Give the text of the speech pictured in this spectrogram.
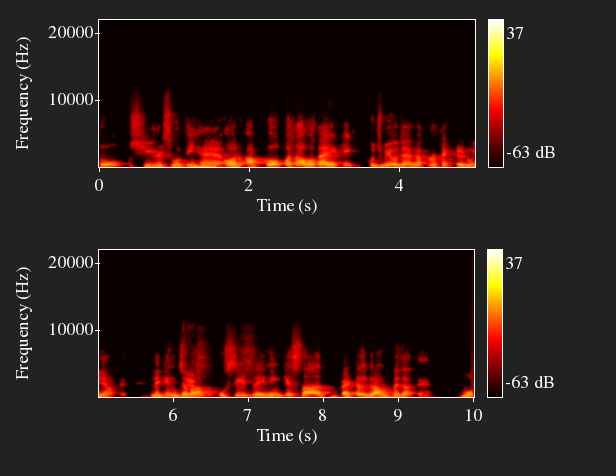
तो शील्ड्स होती हैं और आपको पता होता है कि कुछ भी हो जाए मैं प्रोटेक्टेड हूँ यहाँ पे। लेकिन जब Yes. आप उसी ट्रेनिंग के साथ बैटल ग्राउंड पे जाते हैं वो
